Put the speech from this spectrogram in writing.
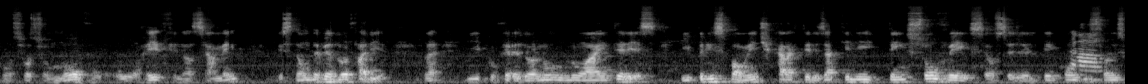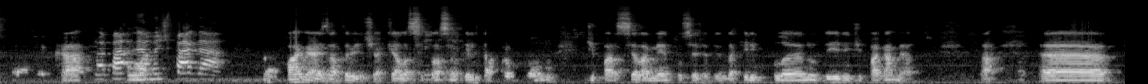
como se fosse um novo ou um refinanciamento, senão o devedor faria. Né? E para o credor não, não há interesse. E principalmente caracterizar que ele tem solvência, ou seja, ele tem condições ah, para arcar. Para realmente pagar. Para pagar, exatamente, aquela situação que ele está propondo de parcelamento, ou seja, dentro daquele plano dele de pagamento. Tá? Uh,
